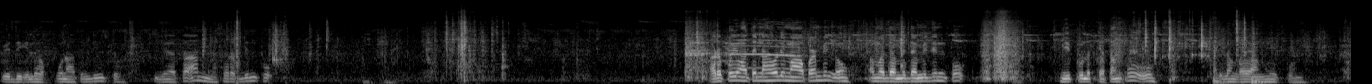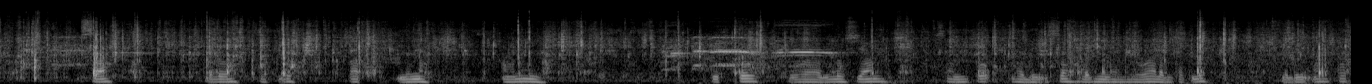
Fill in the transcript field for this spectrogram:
Pwede ilahok po natin dito. Ginataan, masarap din po. Ara po yung ating nahuli mga parmbin oh. Ah, madami-dami din po. Hipon at katang po oh. Ilang kaya ang hipon? Isa, dalawa, tatlo, apat, lima, anim, pito, walo, siyam, sampo, labing isa, labing dalawa, labing tatlo, labing apat,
